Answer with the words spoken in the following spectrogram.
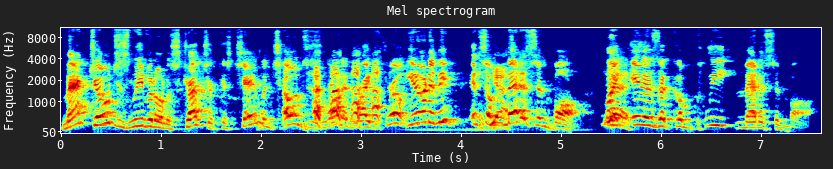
Mac Jones is leaving on a stretcher because Chandler Jones is running right through. You know what I mean? It's a yes. medicine ball. Like yes. it is a complete medicine ball.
